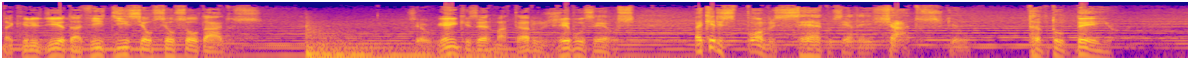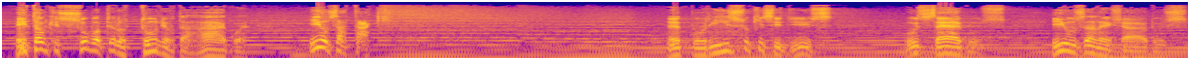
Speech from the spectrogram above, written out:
Naquele dia, Davi disse aos seus soldados: Se alguém quiser matar os jebuseus, aqueles pobres cegos e aleijados que eu tanto odeio, então que suba pelo túnel da água e os ataque. É por isso que se diz: os cegos e os aleijados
